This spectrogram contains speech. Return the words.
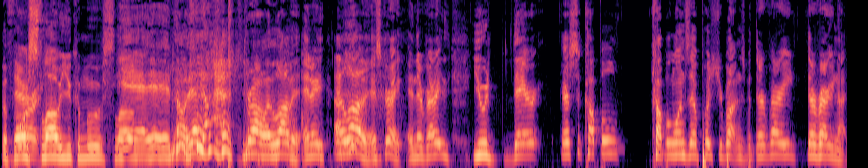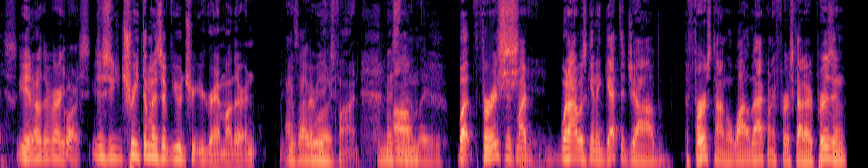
before they're slow. You can move slow. yeah, yeah, yeah, no, yeah, no, I- bro, I love it, and I, I love it. It's great, and they're very you would there. There's a couple couple ones that push your buttons, but they're very they're very nice. You know, they're very nice. You just you treat them as if you would treat your grandmother, and As I everything's would. fine. I miss that Um, lady. But for instance, my when I was going to get the job the first time a while back when I first got out of prison,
